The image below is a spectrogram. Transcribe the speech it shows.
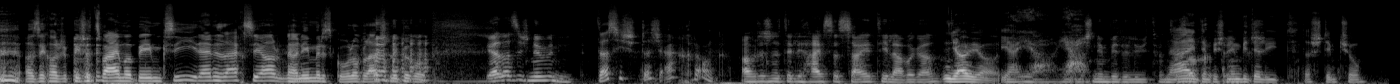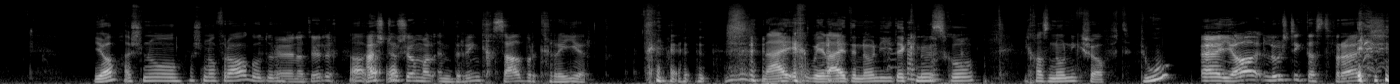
also ich bin schon zweimal bei ihm gewesen in diesen sechs Jahren und dann habe immer ein Cola-Fläschchen bekommen. Ja, das ist nicht mehr nichts. Das ist, das ist echt krank. Aber das ist natürlich High Society Leben, gell? Ja, ja, ja, ja, Du ja. bist nicht bei den Leuten, wenn du Nein, dann bist du nicht bei den. Leuten, das stimmt schon. Ja, hast du noch, hast du noch eine Frage? Oder? Äh, natürlich. Ah, Hast ja, du ja. schon mal einen Drink selber kreiert? Nein, ich bin leider noch nie in den Genuss gekommen. Ich habe es noch nicht geschafft. Du? Äh, ja, lustig, dass du fragst.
